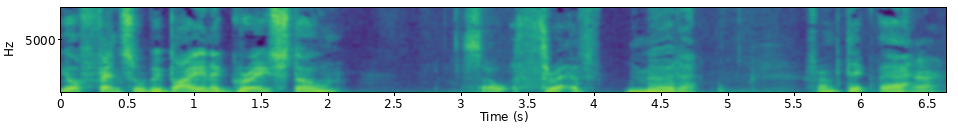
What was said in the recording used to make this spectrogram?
your fence will be buying a gravestone." So, a threat of murder from Dick there.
